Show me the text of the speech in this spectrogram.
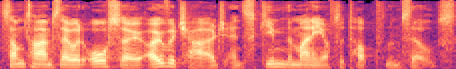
sometimes they would also overcharge and skim the money off the top for themselves.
